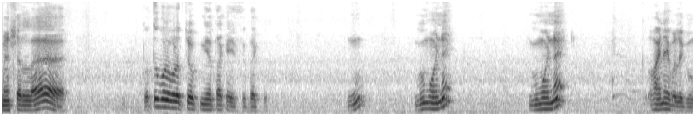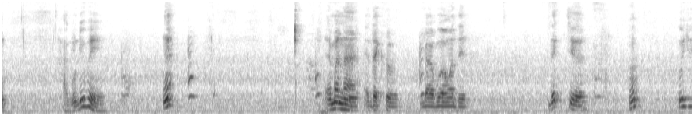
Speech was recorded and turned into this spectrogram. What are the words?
মাশাল্লাহ কত বড় বড় চোখ নিয়ে তাকাইছে, দেখো। হুম? ঘুম হয় নাই? ঘুম হয় নাই? হয় নাই বলে ঘুম। হাগু দিবে হ্যাঁ? এমন না দেখো, বাবু আমাদের। দেখছ? হ্যাঁ? বুঝে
